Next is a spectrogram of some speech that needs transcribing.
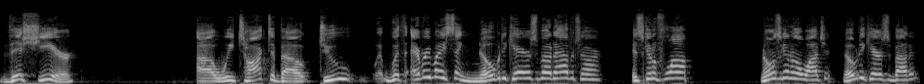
this year, uh, we talked about do with everybody saying nobody cares about Avatar, it's going to flop. No one's going to watch it. Nobody cares about it.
